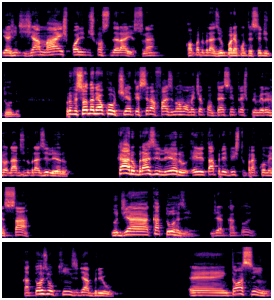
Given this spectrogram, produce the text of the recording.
e a gente jamais pode desconsiderar isso, né? Copa do Brasil pode acontecer de tudo. Professor Daniel Coutinho, a terceira fase normalmente acontece entre as primeiras rodadas do brasileiro. Cara, o brasileiro, ele está previsto para começar no dia 14. Dia 14? 14 ou 15 de abril. É, então, assim,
